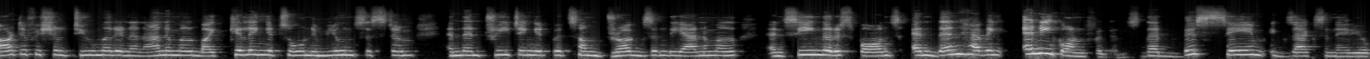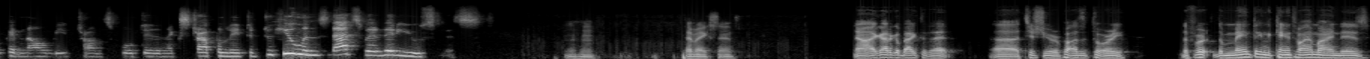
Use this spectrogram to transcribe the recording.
artificial tumor in an animal by killing its own immune system and then treating it with some drugs in the animal and seeing a response and then having any confidence that this same exact scenario can now be transported and extrapolated to humans that's where they're useless mm-hmm. that makes sense now i got to go back to that uh, tissue repository. The, fir- the main thing that came to my mind is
